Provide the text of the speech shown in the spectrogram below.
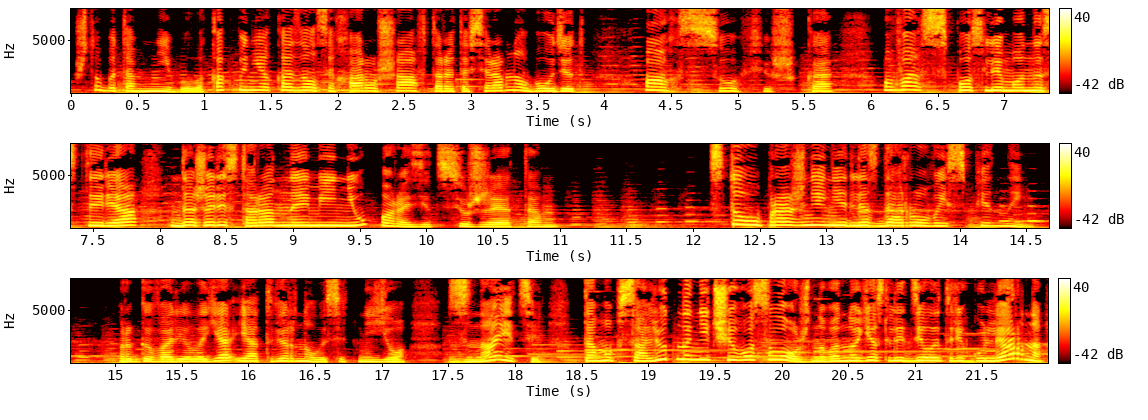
Что бы там ни было, как бы ни оказался хороший автор, это все равно будет. «Ах, Софюшка, вас после монастыря даже ресторанное меню поразит сюжетом». «Сто упражнений для здоровой спины», проговорила я и отвернулась от нее. «Знаете, там абсолютно ничего сложного, но если делать регулярно,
